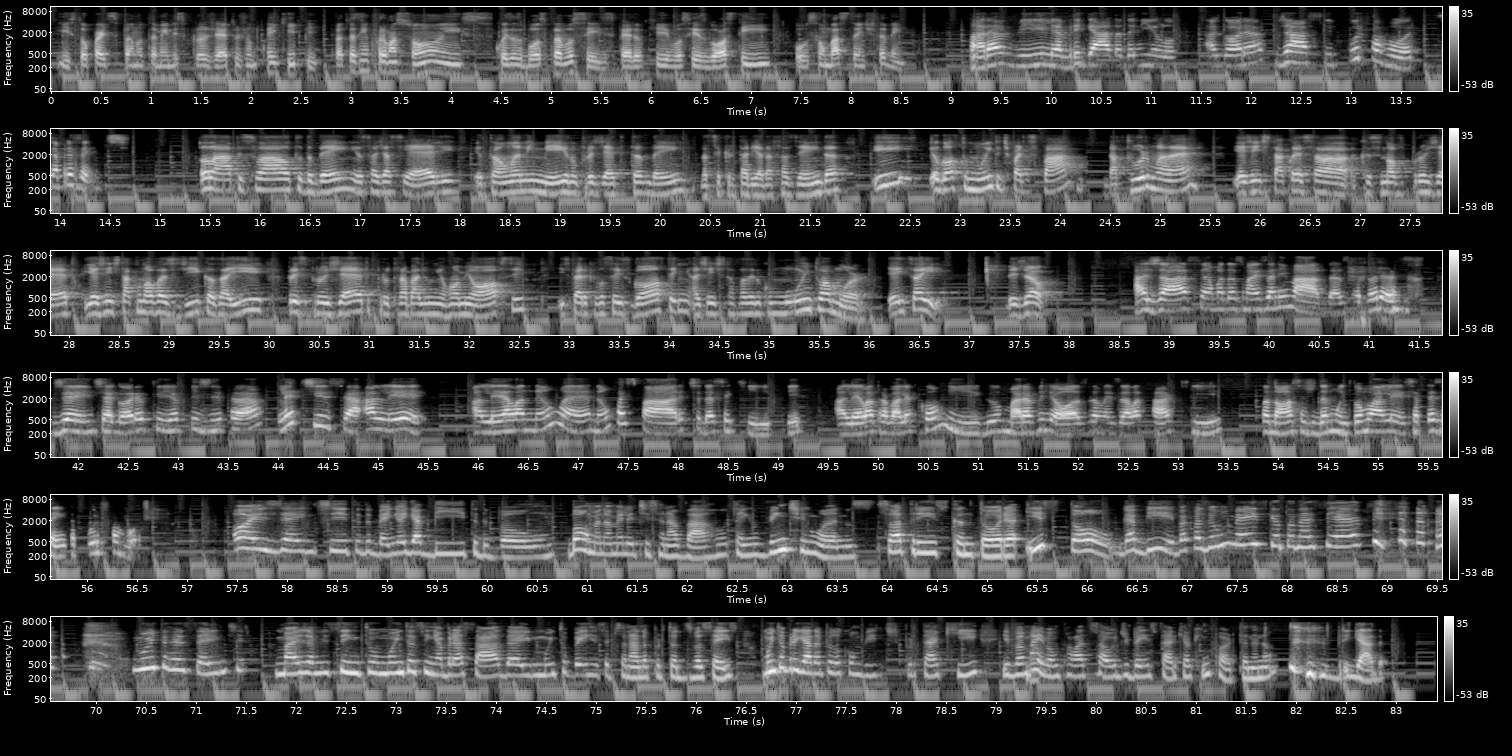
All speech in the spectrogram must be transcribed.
e estou participando também desse projeto junto com a equipe para trazer informações, coisas boas para vocês. Espero que vocês gostem e ouçam bastante também. Maravilha, obrigada, Danilo. Agora, Jace, por favor, se apresente. Olá pessoal, tudo bem? Eu sou a Jaciele, eu estou há um ano e meio no projeto também da Secretaria da Fazenda e eu gosto muito de participar da turma, né? E a gente está com, com esse novo projeto e a gente está com novas dicas aí para esse projeto, para o trabalho em home office. Espero que vocês gostem, a gente está fazendo com muito amor. E é isso aí, beijão! A Jace é uma das mais animadas, adorando. Gente, agora eu queria pedir para Letícia, a Lê. A Lê, ela não é, não faz parte dessa equipe. A Lê, ela trabalha comigo, maravilhosa, mas ela tá aqui, nossa, ajudando muito. Vamos lá, Lê, se apresenta, por favor. Oi, gente, tudo bem? Oi, Gabi, tudo bom? Bom, meu nome é Letícia Navarro, tenho 21 anos, sou atriz, cantora e estou, Gabi, vai fazer um mês que eu tô na SF. muito recente, mas já me sinto muito assim abraçada e muito bem recepcionada por todos vocês. Muito obrigada pelo convite, por estar aqui e vamos aí, vamos falar de saúde e bem-estar, que é o que importa, né não? obrigada.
